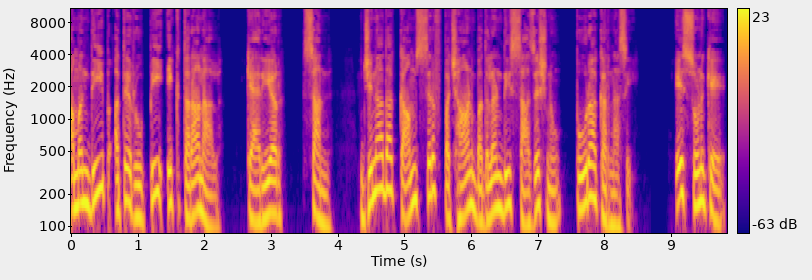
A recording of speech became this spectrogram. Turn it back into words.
ਅਮਨਦੀਪ ਅਤੇ ਰੂਪੀ ਇੱਕ ਤਰ੍ਹਾਂ ਨਾਲ ਕੈਰੀਅਰ, ਸਨ, ਜਿਨ੍ਹਾਂ ਦਾ ਕੰਮ ਸਿਰਫ ਪਛਾਣ ਬਦਲਣ ਦੀ ਸਾਜ਼ਿਸ਼ ਨੂੰ ਪੂਰਾ ਕਰਨਾ ਸੀ। ਇਹ ਸੁਣ ਕੇ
